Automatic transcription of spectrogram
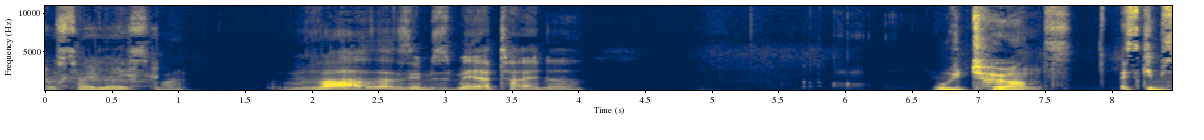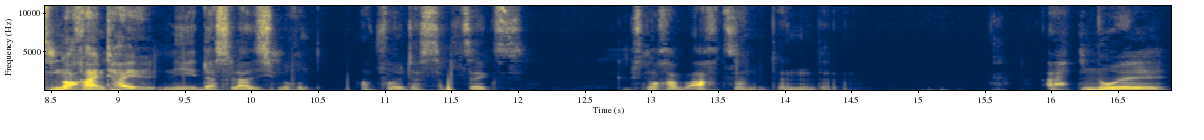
Was Teile ist mal. Was? Sieben es mehr Teile. Returns? Es gibt noch ein Teil. Nee, das lasse ich mir runter. Obwohl das ab 6. Gibt es noch ab 18? Dann. äh, Ab 0.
